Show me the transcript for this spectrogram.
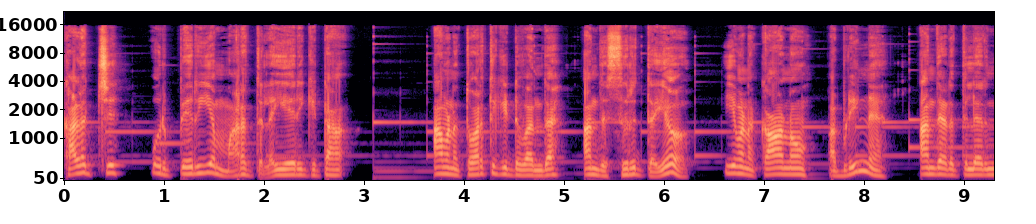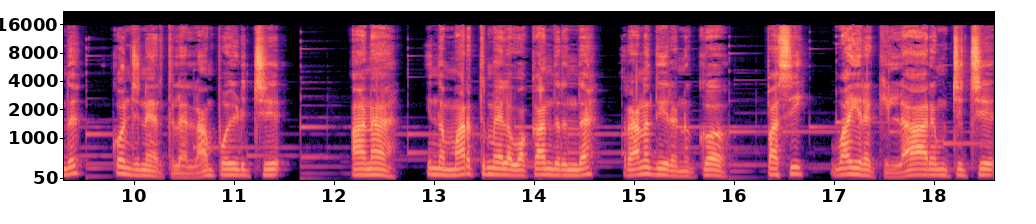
களைச்சு ஒரு பெரிய மரத்துல ஏறிக்கிட்டான். அவனை துரத்திக்கிட்டு வந்த அந்த சிறுத்தையோ இவனை காணோம் அப்படின்னு அந்த இடத்துல இருந்து கொஞ்ச நேரத்துல எல்லாம் போயிடுச்சு. ஆனா இந்த மரத்து மேல உக்காந்துருந்த ரணதீரனுக்கோ பசி வயிறக்கில்ல ஆரம்பிச்சிச்சு.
